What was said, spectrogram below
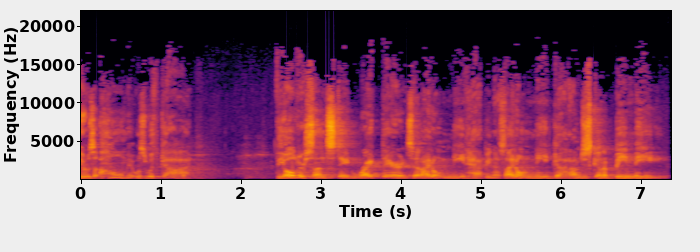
it was at home, it was with God. The older son stayed right there and said, I don't need happiness. I don't need God. I'm just going to be me.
